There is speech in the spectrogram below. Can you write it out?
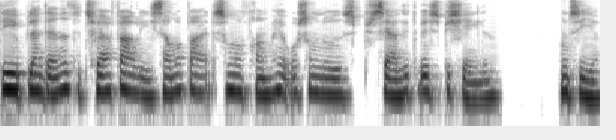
Det er blandt andet det tværfaglige samarbejde, som hun fremhæver som noget særligt ved specialet. Hun siger,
